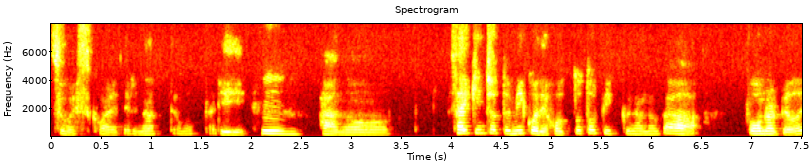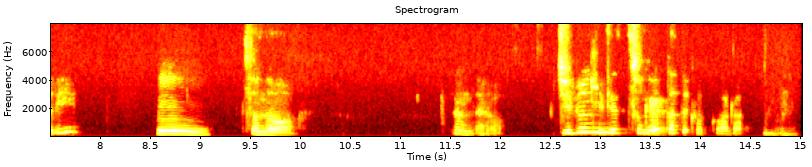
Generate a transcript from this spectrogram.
すごい救われてるなって思ったり、うん。あの、最近ちょっとミコでホットトピックなのが、vulnerability うん。その、なんだろう。自分傷つその、たくて心。うんうん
